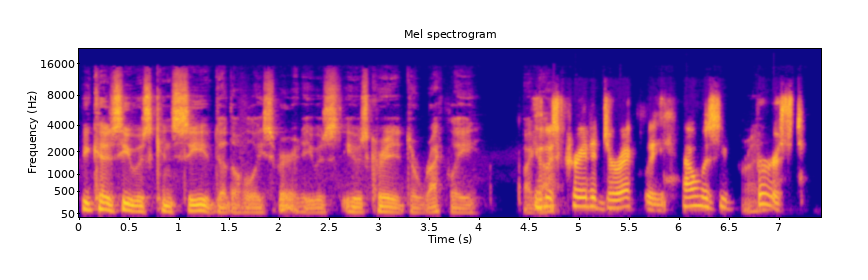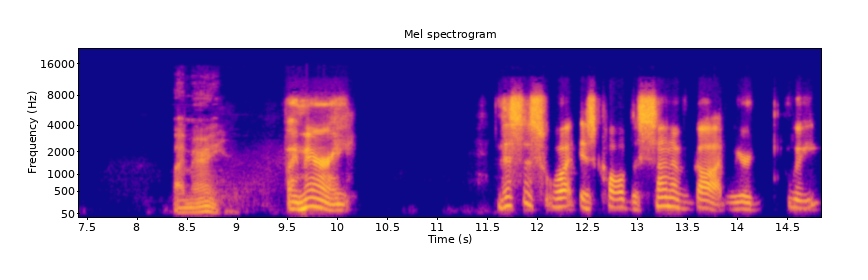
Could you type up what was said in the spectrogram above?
Because he was conceived of the Holy Spirit. He was he was created directly by He God, was created directly. How was he Right. birthed? by Mary. By Mary. This is what is called the Son of God. We are we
